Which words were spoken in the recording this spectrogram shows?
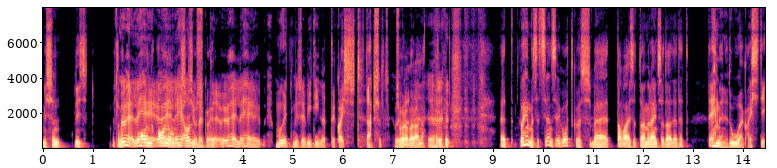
mis on lihtsalt ütleme, ühe lehe, ühe lehe andmete, ühe lehe mõõtmise vidinate kast. täpselt, suurepärane et põhimõtteliselt see on see koht, kus me tavaliselt oleme läinud seda teed, et teeme nüüd uue kasti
